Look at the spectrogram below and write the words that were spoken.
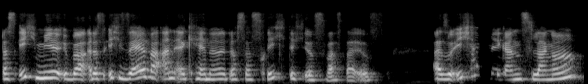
dass ich mir über, dass ich selber anerkenne, dass das richtig ist, was da ist. Also ich habe mir ganz lange,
